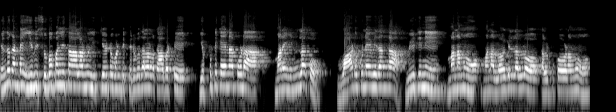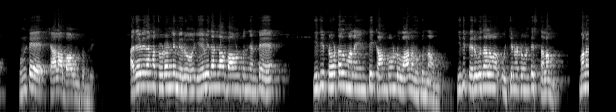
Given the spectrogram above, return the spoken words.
ఎందుకంటే ఇవి శుభ ఫలితాలను ఇచ్చేటువంటి పెరుగుదలలు కాబట్టి ఎప్పటికైనా కూడా మన ఇండ్లకు వాడుకునే విధంగా వీటిని మనము మన లోగిళ్ళల్లో కలుపుకోవడము ఉంటే చాలా బాగుంటుంది. అదేవిధంగా చూడండి మీరు ఏ విధంగా బాగుంటుంది అంటే ఇది టోటల్ మన ఇంటి కాంపౌండ్ వాల్ అనుకుందాము. ఇది పెరుగుదల వచ్చినటువంటి స్థలం. మనం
